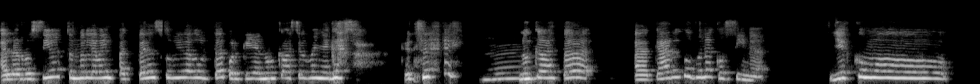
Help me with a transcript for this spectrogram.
a la Rocío esto no le va a impactar en su vida adulta porque ella nunca va a ser dueña de casa, ¿cachai? Mm. Nunca va a estar a cargo de una cocina. Y es como,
